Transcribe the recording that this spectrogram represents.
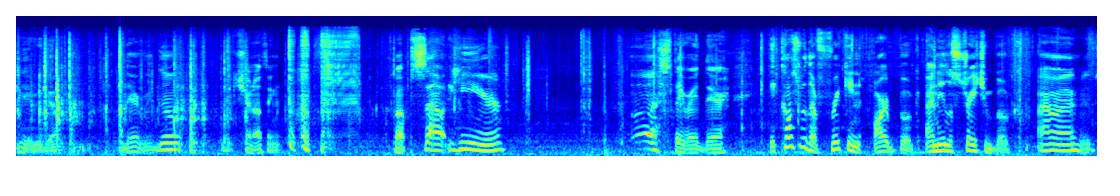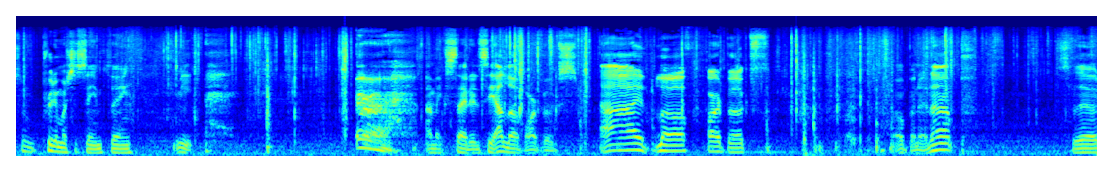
there we go. There we go. Make sure nothing pops out here. Uh, stay right there. It comes with a freaking art book, an illustration book. Uh, it's pretty much the same thing. Me. Uh, I'm excited to see. I love art books. I love art books. Open it up. So,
